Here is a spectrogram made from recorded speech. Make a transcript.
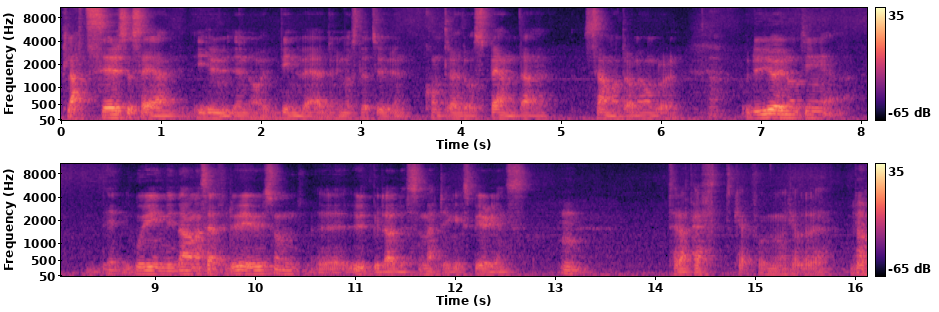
platser så att säga i huden och i bindväven, i muskulaturen kontra då spända, sammandragna områden. Och du gör ju någonting, det går ju in i ett annat sätt, för du är ju som eh, utbildad somatic experience Mm. terapeut, får man kalla det, vid Ja.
